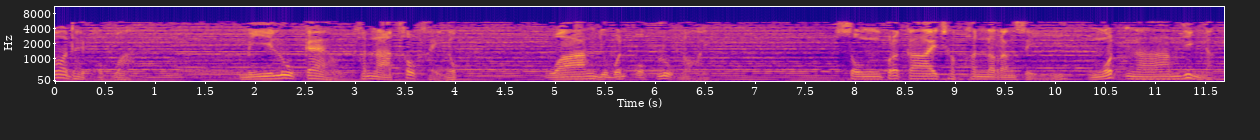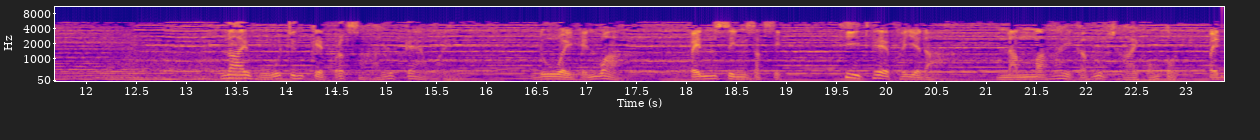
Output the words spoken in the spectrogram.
ก็ได้พบว่า มีลูกแก้วขนาดเท่าไข่นก วางอยู่บนอกลูกน้อย ส่งประกายฉพันรังสี งดงามยิ่งนัก นายหูจึงเก็บรักษาลูกแก้วไว้ ด้วยเห็นว่าเป็นสิ่งศักดิ์สิทธิ์ที่เทพพยดานำมาให้กับลูกชายของตนเป็น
